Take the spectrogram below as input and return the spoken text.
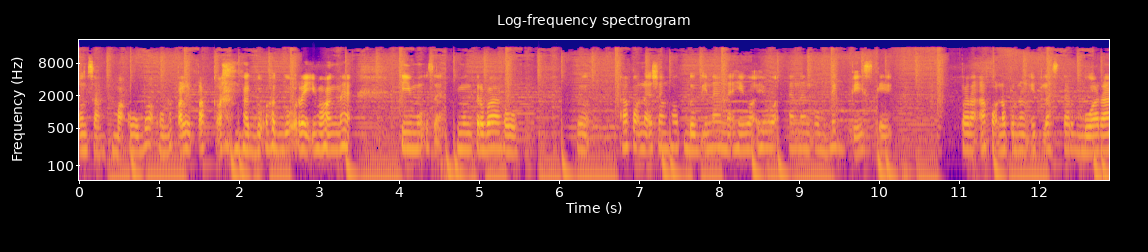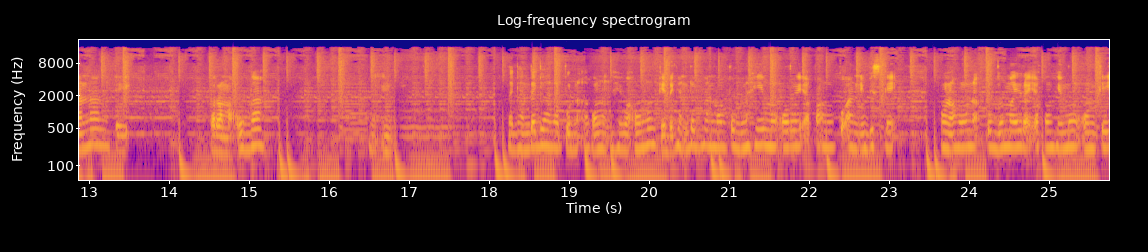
Unsa mauba o napalpak ka. Hago-hago ray imong na himo sa imong trabaho. So ako na siyang hotdog ina na hiwa-hiwa tanan og nigpis kay para ako na po nang iplastar buwaranan kay para mauga. -mm. Daghan-daghan na po na akong hiwaonon kay daghan-daghan man po nahimo oroy ako ang kuan ibis kay una-una ko gamay ray akong himuon kay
